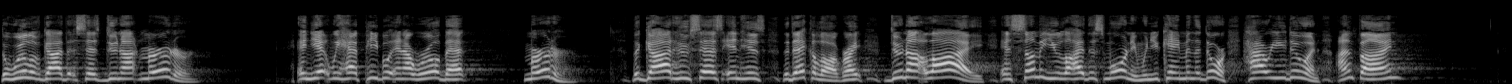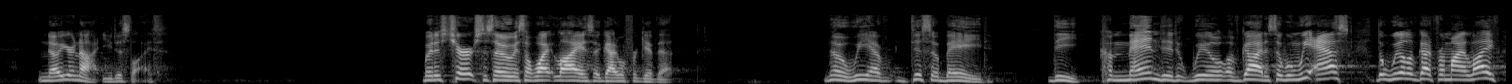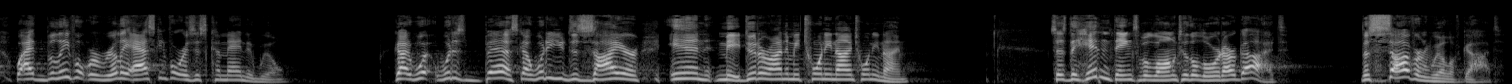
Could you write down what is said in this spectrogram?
The will of God that says, do not murder. And yet we have people in our world that murder. The God who says in his, the Decalogue, right? Do not lie. And some of you lied this morning when you came in the door. How are you doing? I'm fine. No, you're not. You just lied. But as church, so it's a white lie, and so God will forgive that. No, we have disobeyed the commanded will of God. And so when we ask the will of God for my life, well, I believe what we're really asking for is this commanded will. God, what, what is best? God, what do you desire in me? Deuteronomy 29 29 says, The hidden things belong to the Lord our God, the sovereign will of God.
